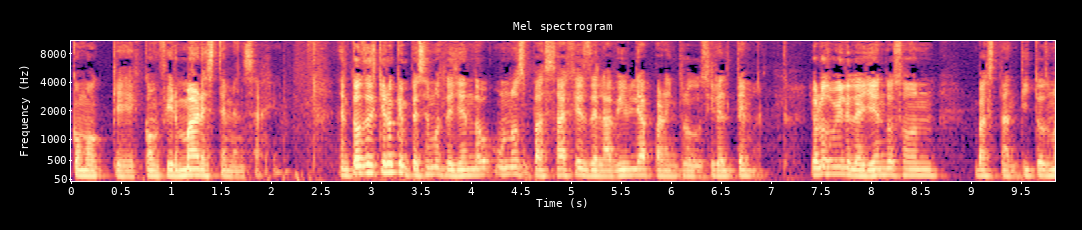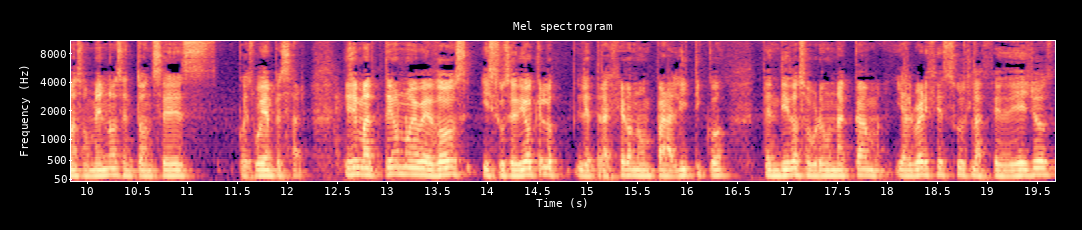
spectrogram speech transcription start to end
como que confirmar este mensaje. Entonces quiero que empecemos leyendo unos pasajes de la Biblia para introducir el tema. Yo los voy a ir leyendo, son bastantitos más o menos, entonces pues voy a empezar. Dice Mateo 9.2 y sucedió que le trajeron a un paralítico tendido sobre una cama, y al ver Jesús la fe de ellos,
